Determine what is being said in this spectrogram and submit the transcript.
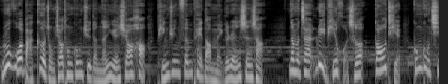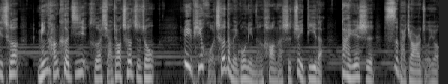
如果把各种交通工具的能源消耗平均分配到每个人身上，那么在绿皮火车、高铁、公共汽车、民航客机和小轿车之中，绿皮火车的每公里能耗呢是最低的，大约是四百焦耳左右。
